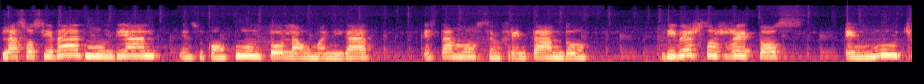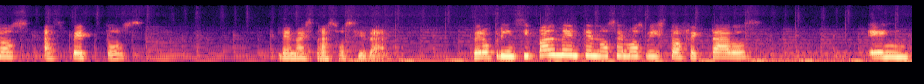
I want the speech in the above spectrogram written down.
La sociedad mundial en su conjunto, la humanidad, estamos enfrentando diversos retos en muchos aspectos de nuestra sociedad, pero principalmente nos hemos visto afectados en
